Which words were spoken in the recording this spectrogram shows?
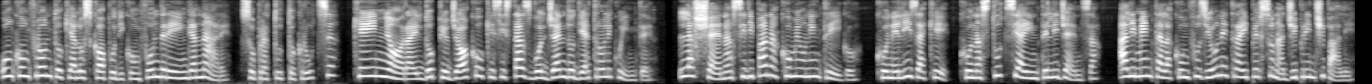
Un confronto che ha lo scopo di confondere e ingannare, soprattutto Cruz, che ignora il doppio gioco che si sta svolgendo dietro le quinte. La scena si dipana come un intrigo, con Elisa che, con astuzia e intelligenza, alimenta la confusione tra i personaggi principali.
